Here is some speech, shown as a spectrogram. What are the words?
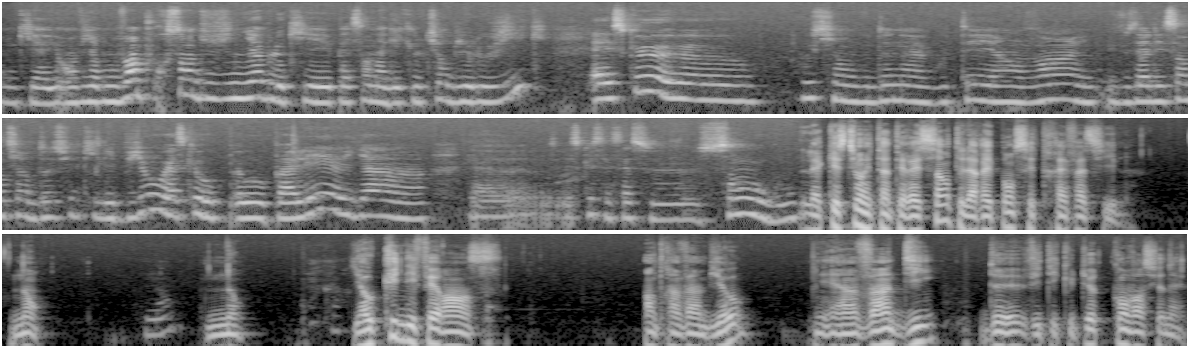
Il y a eu environ 20% du vignoble qui est passé en agriculture biologique. Est-ce que euh, si on vous donne à goûter un vin, vous allez sentir dessus qu'il est bio Est-ce qu'au au palais, il y a, euh, est-ce que ça, ça, se sent au goût? La question est intéressante et la réponse est très facile. Non. Non? Non. Il n'y a aucune différence entre un vin bio et un vin dit de viticulture conventionnelle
